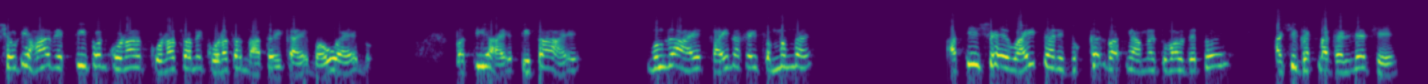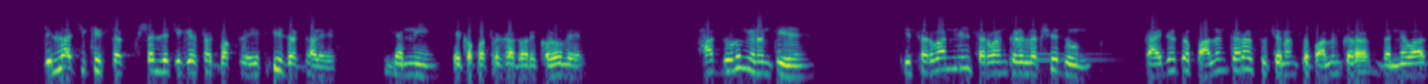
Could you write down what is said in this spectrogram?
शेवटी हा व्यक्ती पण कोणा कोणाचा नाही कोणाचा नातेवाईक आहे भाऊ आहे पती आहे पिता आहे मुलगा आहे काही ना काही संबंध आहे. अतिशय वाईट आणि दुःखद बातमी आम्ही तुम्हाला देतोय. अशी घटना घडल्याचे जिल्हा चिकित्सक शल्य चिकित्सक डॉक्टर एस पी जगदाळे यांनी एका पत्रकाद्वारे कळवले हात जोडून विनंती आहे. की सर्वांनी सर्वांकडे लक्ष देऊन कायद्याचं पालन करा सूचनांचं पालन करा. धन्यवाद.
